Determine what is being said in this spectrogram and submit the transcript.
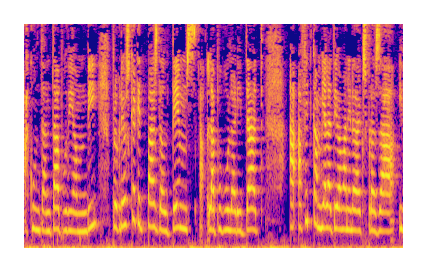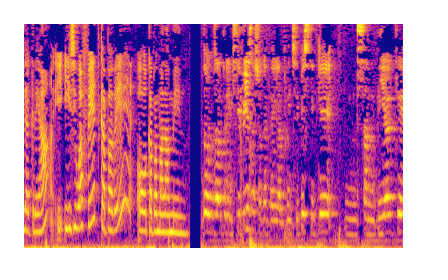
acontentar, podríem dir, però creus que aquest pas del temps, la popularitat, ha, ha fet canviar la teva manera d'expressar i de crear? I, I si ho ha fet, cap a bé o cap a malament? Doncs al principi és això que et deia, al principi sí que sentia que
